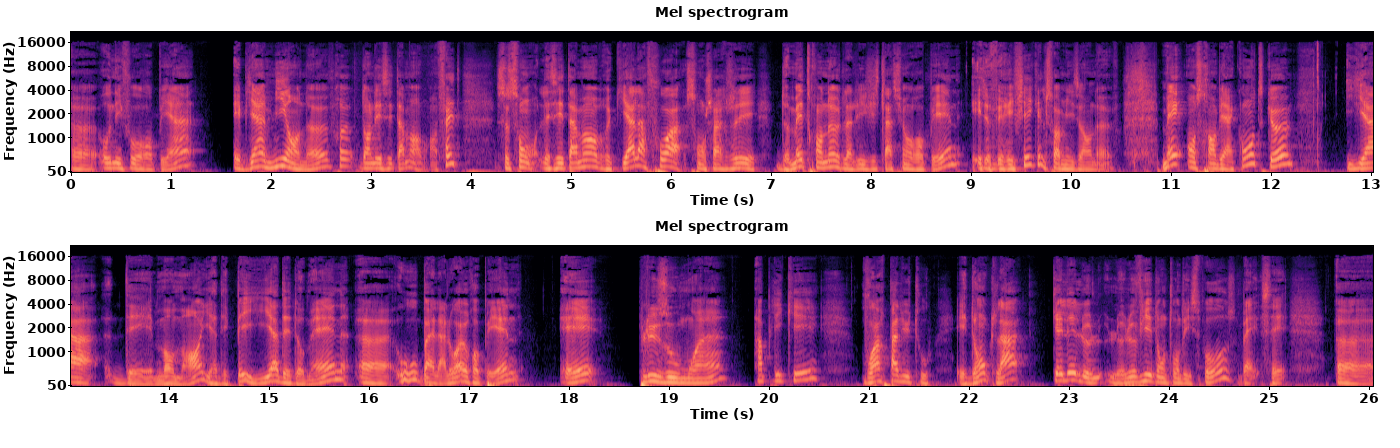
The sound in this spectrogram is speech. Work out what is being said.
euh, au niveau européen est bien mis en œuvre dans les États membres. En fait, ce sont les États membres qui à la fois sont chargés de mettre en œuvre la législation européenne et de vérifier qu'elle soit mise en œuvre. Mais on se rend bien compte que il y a des moments, il y a des pays, il y a des domaines euh, où ben, la loi européenne est plus ou moins appliquée, voire pas du tout. Et donc là, quel est le, le levier dont on dispose? Ben, C'est euh,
